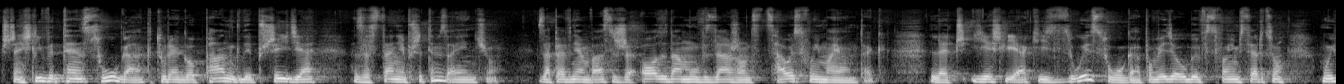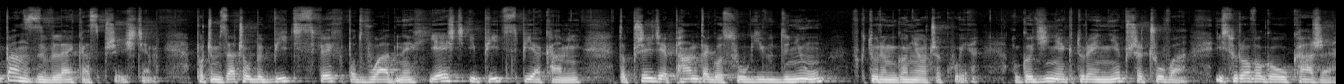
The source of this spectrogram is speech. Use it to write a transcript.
Szczęśliwy ten sługa, którego Pan, gdy przyjdzie, zostanie przy tym zajęciu. Zapewniam was, że odda mu w zarząd cały swój majątek. Lecz jeśli jakiś zły sługa powiedziałby w swoim sercu: Mój pan zwleka z przyjściem, po czym zacząłby bić swych podwładnych, jeść i pić z pijakami, to przyjdzie pan tego sługi w dniu, w którym go nie oczekuje, o godzinie, której nie przeczuwa i surowo go ukaże.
